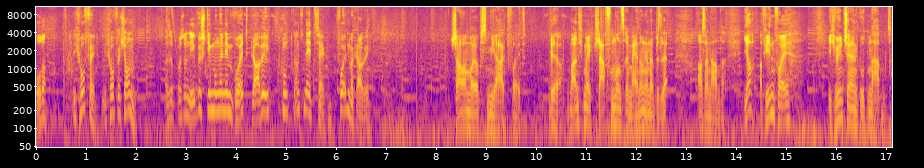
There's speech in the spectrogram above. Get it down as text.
oder? Ich hoffe, ich hoffe schon. Also ein paar so Nebelstimmungen im Wald, glaube ich, könnte ganz nett sein. Gefällt mir, glaube ich. Schauen wir mal, ob es mir auch gefällt. Wir, manchmal klaffen unsere Meinungen ein bisschen auseinander. Ja, auf jeden Fall, ich wünsche einen guten Abend.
